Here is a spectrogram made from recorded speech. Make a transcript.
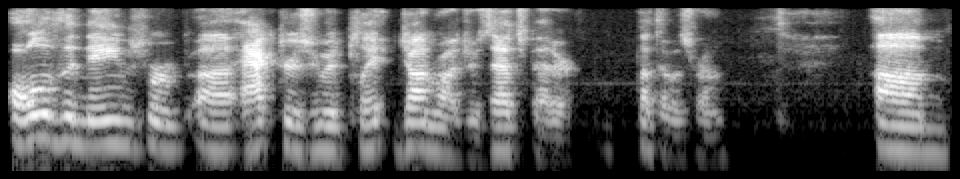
all of the names were uh, actors who had played John Rogers. That's better. thought that was wrong. Um,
